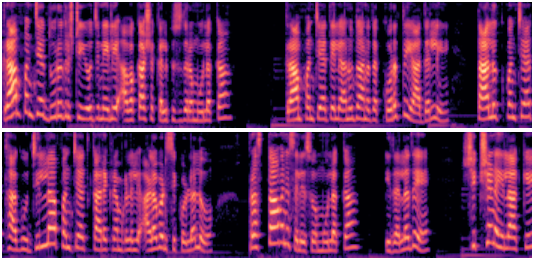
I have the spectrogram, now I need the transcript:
ಗ್ರಾಮ ಪಂಚಾಯತ್ ದೂರದೃಷ್ಟಿ ಯೋಜನೆಯಲ್ಲಿ ಅವಕಾಶ ಕಲ್ಪಿಸುವುದರ ಮೂಲಕ ಗ್ರಾಮ ಪಂಚಾಯತಿಯಲ್ಲಿ ಅನುದಾನದ ಕೊರತೆಯಾದಲ್ಲಿ ತಾಲೂಕ್ ಪಂಚಾಯತ್ ಹಾಗೂ ಜಿಲ್ಲಾ ಪಂಚಾಯತ್ ಕಾರ್ಯಕ್ರಮಗಳಲ್ಲಿ ಅಳವಡಿಸಿಕೊಳ್ಳಲು ಪ್ರಸ್ತಾವನೆ ಸಲ್ಲಿಸುವ ಮೂಲಕ ಇದಲ್ಲದೆ ಶಿಕ್ಷಣ ಇಲಾಖೆ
